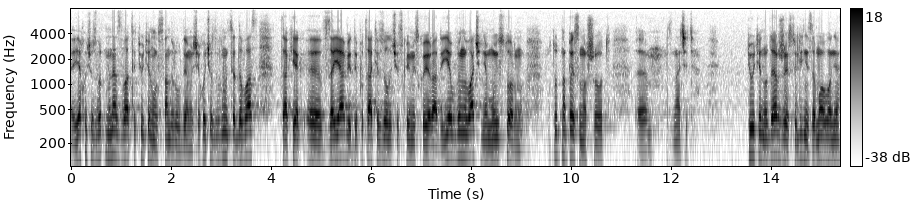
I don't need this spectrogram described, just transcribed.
Я хочу мене звати Тютін Олександр Володимирович. Я хочу звернутися до вас, так як е, в заяві депутатів Золочівської міської ради є обвинувачення в мою сторону. Тут написано, що от, е, значить, Тютін одержує солідні замовлення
